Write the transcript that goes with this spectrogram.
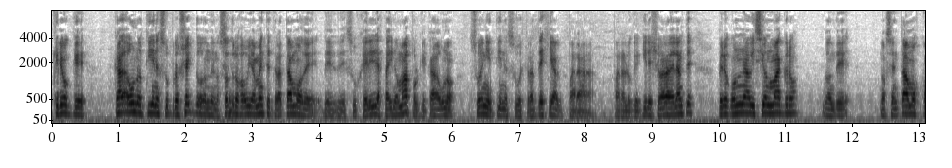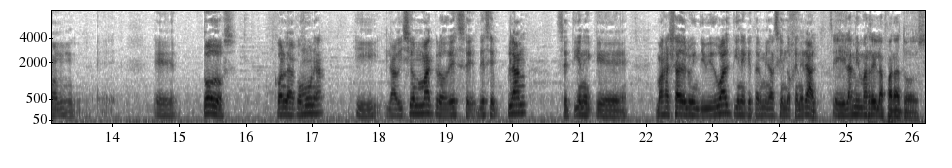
creo que cada uno tiene su proyecto donde nosotros obviamente tratamos de, sugerir hasta ahí nomás porque cada uno sueña y tiene su estrategia para, para lo que quiere llevar adelante, pero con una visión macro donde nos sentamos con eh, eh, todos con la comuna y la visión macro de ese, de ese plan se tiene que más allá de lo individual, tiene que terminar siendo general. Sí, las mismas reglas para todos.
